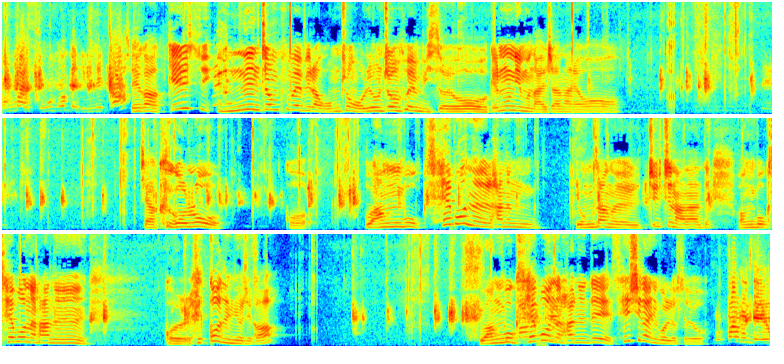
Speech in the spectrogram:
정말 좋은 선택입니까? 제가 깰 수 있는 점프 맵이라고 엄청 어려운 점프 맵이 있어요. 깨노님은 알잖아요. 네. 제가 그걸로 그 왕복 세 번을 하는 영상을 찍진 않았는데 왕복 세 번을 하는 걸 했거든요, 제가. 왕복 세 번을 하는데 3시간이 걸렸어요. 못 봤는데요.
